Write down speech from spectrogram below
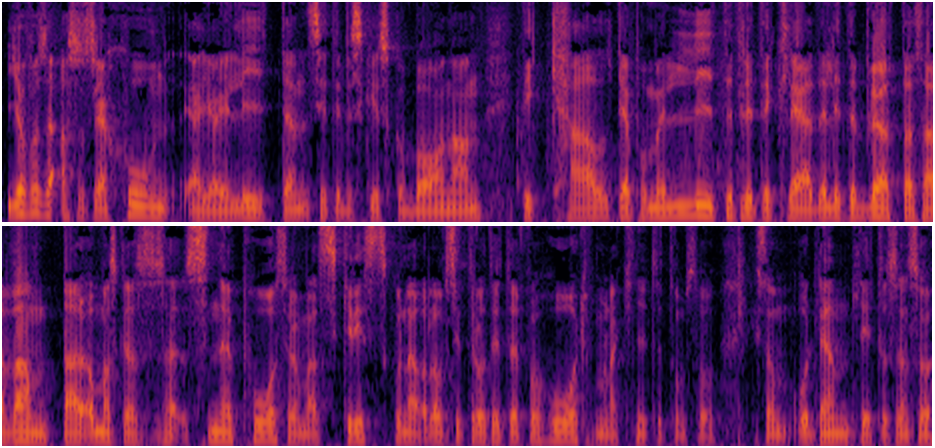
jag får så association, jag är liten, sitter vid skridskobanan, det är kallt, jag har på mig lite för lite kläder, lite blöta så här vantar, och man ska så här snö på sig de här skridskorna, och de sitter åt lite för hårt, för man har knutit dem så liksom, ordentligt, och sen så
